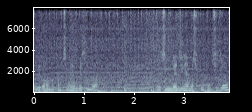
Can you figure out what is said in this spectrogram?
여기다가 한번 탐침을 해보겠습니다. 네, 지금 엔진이 한 번씩 퉁퉁 치죠.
